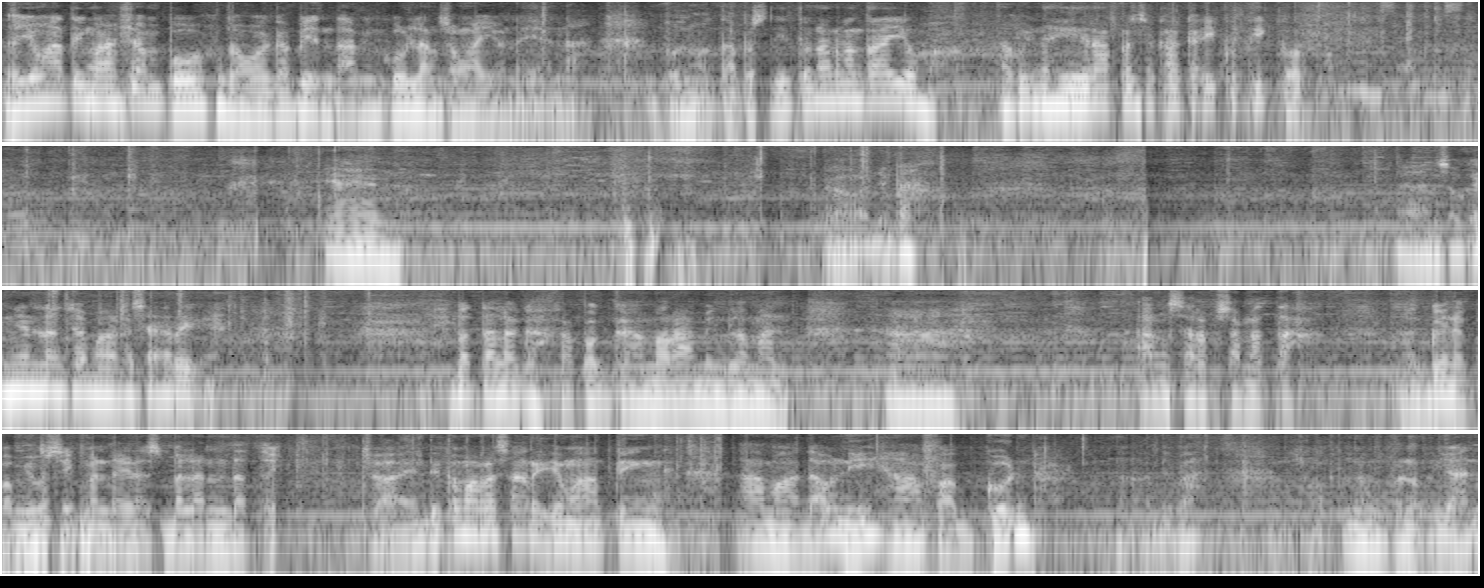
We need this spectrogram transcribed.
So, yung ating mga shampoo, so kagabi, ang daming kulang. So, ngayon, ayan na. Puno. Tapos, dito na naman tayo. Ako'y nahihirapan sa kakaikot-ikot. Yan. Oo, di ba? Yan. So, ganyan lang siya mga kasari. Iba talaga kapag ah, maraming laman. Ah, ang sarap sa mata. Nagawin, nagpa-music man tayo nas balandat eh. So, ayun, dito mga kasari yung ating ah, mga downy, ah, Fabcon. Ah, di ba? So, punong-puno yan.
